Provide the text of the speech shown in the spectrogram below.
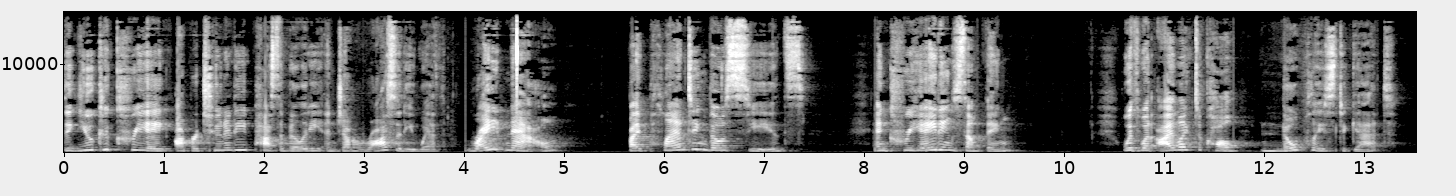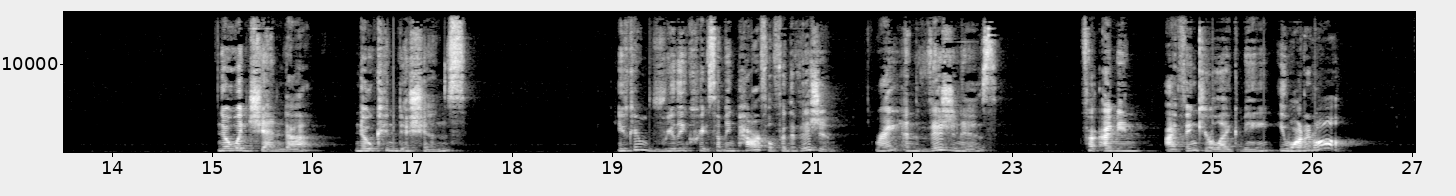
that you could create opportunity, possibility, and generosity with right now by planting those seeds and creating something with what I like to call no place to get, no agenda, no conditions, you can really create something powerful for the vision, right? And the vision is for, I mean, I think you're like me, you want it all.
